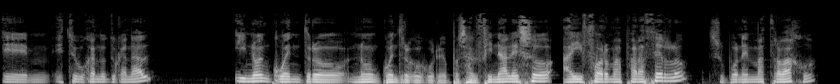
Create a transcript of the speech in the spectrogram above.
eh, estoy buscando tu canal y no encuentro, no encuentro qué ocurrió. Pues al final eso hay formas para hacerlo, suponen más trabajo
